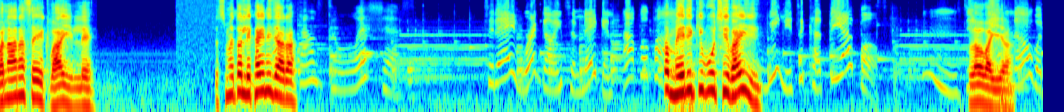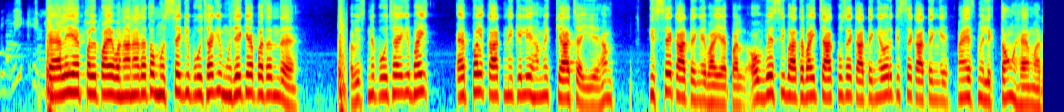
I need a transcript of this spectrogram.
बनाना सेक भाई ले. इसमें तो लिखा ही नहीं जा रहा. तो मेरी क्यों पूछी भाई. Hmm, लो भैया। पहले एप्पल पाई बनाना था तो मुझसे क्यों पूछा कि मुझे क्या पसंद है? अब इसने पूछा है कि भाई एप्पल काटने के लिए हमें क्या चाहिए? हम किससे काटेंगे भाई एप्पल ऑब्वियस सी बात है भाई चाकू से काटेंगे और किससे काटेंगे? मैं इसमें लिखता हूँ हैमर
